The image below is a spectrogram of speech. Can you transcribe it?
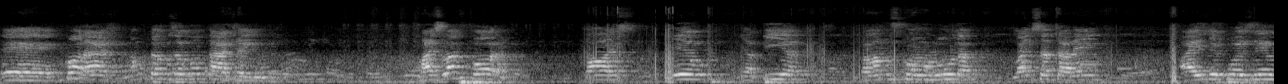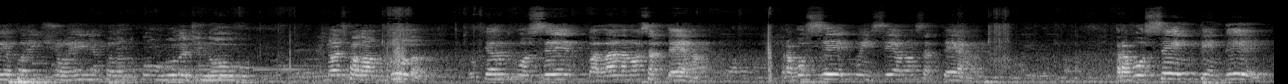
é, coragem, não estamos à vontade ainda. Mas lá fora, nós, eu e a Bia, falamos com o Lula lá em Santarém. Aí depois eu e a parente Joênia falando com o Lula de novo. E nós falamos, Lula, eu quero que você vá lá na nossa terra. Para você conhecer a nossa terra. Para você entender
